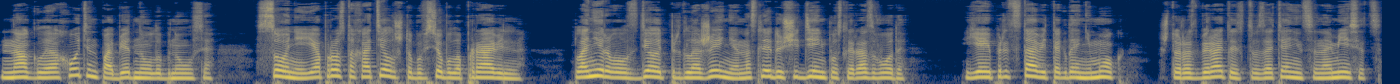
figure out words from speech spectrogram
Наглый Охотин победно улыбнулся. «Соня, я просто хотел, чтобы все было правильно. Планировал сделать предложение на следующий день после развода. Я и представить тогда не мог, что разбирательство затянется на месяц.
